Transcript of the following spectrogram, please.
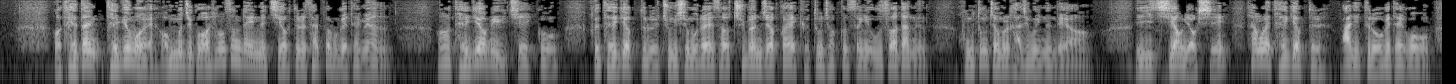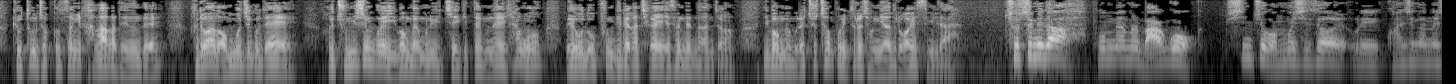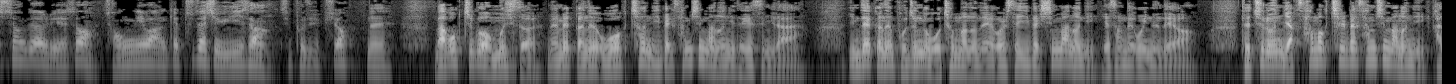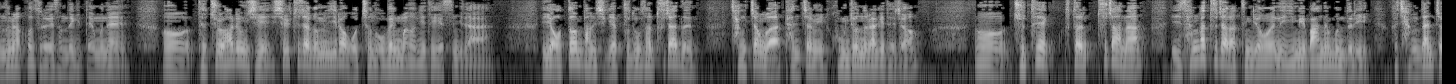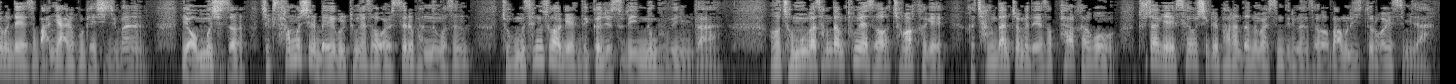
어, 대단, 대규모의 업무지구가 형성되어 있는 지역들을 살펴보게 되면 어, 대기업이 위치해 있고 그 대기업들을 중심으로 해서 주변 지역과의 교통 접근성이 우수하다는 공통점을 가지고 있는데요. 이 지역 역시 향후에 대기업들 많이 들어오게 되고 교통 접근성이 강화가 되는데 그러한 업무지구 내에 그 중심부에 이번 매물이 위치해 있기 때문에 향후 매우 높은 미래 가치가 예상된다는 점 이번 매물의 추천 포인트로 정리하도록 하겠습니다. 좋습니다. 본 매물 마곡 신축 업무 시설 우리 관심 갖는 시청자를 위해서 정리와 함께 투자시 유의사항 짚어 주십시오. 네. 마곡지구 업무 시설 매매가는 5억 1230만 원이 되겠습니다. 임대가는 보증금 5천만 원에 월세 210만 원이 예상되고 있는데요. 대출은 약 3억 730만 원이 가능할 것으로 예상되기 때문에 어, 대출 활용 시 실투자금은 1억 5,500만 원이 되겠습니다. 이 어떤 방식의 부동산 투자든 장점과 단점이 공존을 하게 되죠. 어, 주택 투자, 투자 나 이 상가 투자 같은 경우에는 이미 많은 분들이 그 장단점에 대해서 많이 알고 계시지만 이 업무 시설, 즉 사무실 매입을 통해서 월세를 받는 것은 조금 생소하게 느껴질 수도 있는 부분입니다. 어, 전문가 상담 통해서 정확하게 그 장단점에 대해서 파악하고 투자 계획 세우시길 바란다는 말씀드리면서 마무리 짓도록 하겠습니다.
